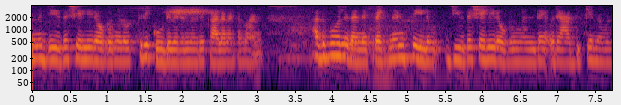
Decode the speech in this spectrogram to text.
ഇന്ന് ജീവിതശൈലി രോഗങ്ങൾ ഒത്തിരി കൂടി വരുന്ന ഒരു കാലഘട്ടമാണ്. അതുപോലെ തന്നെ പ്രഗ്നൻസിയിലും ജീവിതശൈലി രോഗങ്ങളുടെ ഒരു ആധിക്യം നമ്മൾ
